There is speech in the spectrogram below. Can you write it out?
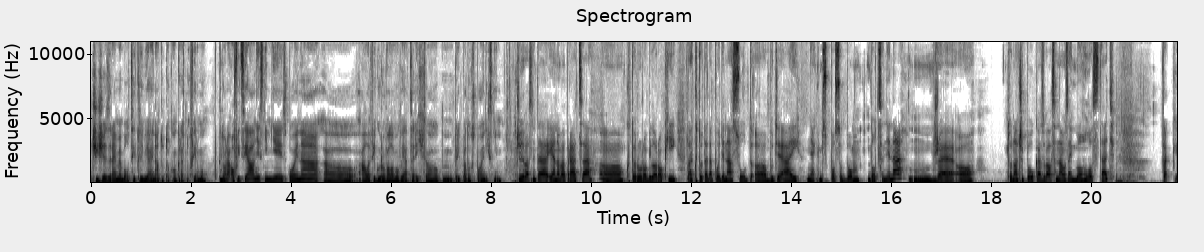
Čiže zrejme bol citlivý aj na túto konkrétnu firmu, ktorá oficiálne s ním nie je spojená, ale figurovala vo viacerých prípadoch spojených s ním. Čiže vlastne tá Janová práca, ktorú robilo roky, ak to teda pôjde na súd, bude aj nejakým spôsobom docenená, že to, na čo poukazoval, sa naozaj mohlo stať? Tak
